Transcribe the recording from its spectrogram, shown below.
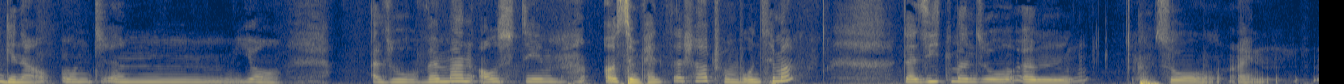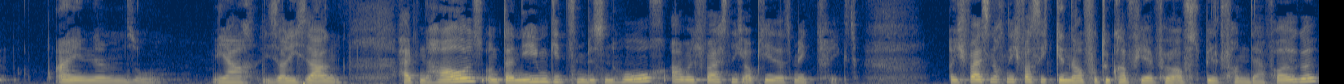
Genau. Und ähm, ja. Also, wenn man aus dem, aus dem Fenster schaut vom Wohnzimmer, da sieht man so ähm, so ein, einem so, ja, wie soll ich sagen, halt ein Haus und daneben geht es ein bisschen hoch, aber ich weiß nicht, ob ihr das mitkriegt. Ich weiß noch nicht, was ich genau fotografiere für aufs Bild von der Folge.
